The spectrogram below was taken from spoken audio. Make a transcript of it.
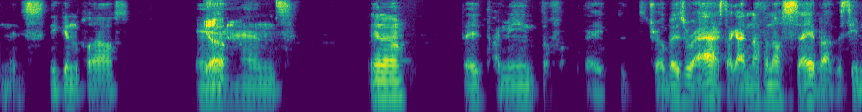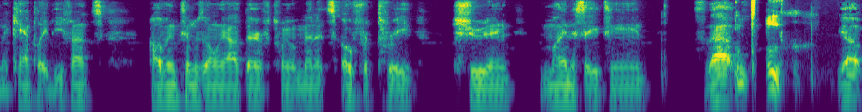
and they sneak in the playoffs. And, yep. you know, they, I mean, the, they, the Trailblazers were asked. I got nothing else to say about this team. They can't play defense. Covington was only out there for 21 minutes, 0 for 3 shooting minus 18. So that, Damn. yep,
